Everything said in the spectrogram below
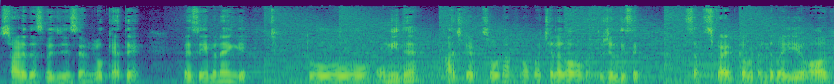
साढ़े दस बजे जैसे हम लोग कहते हैं, वैसे ही बनाएँगे। तो उम्मीद है आज का एपिसोड आप लोगों को अच्छा लगा होगा। तो जल्दी से सब्सक्राइब का बटन दबाइए और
